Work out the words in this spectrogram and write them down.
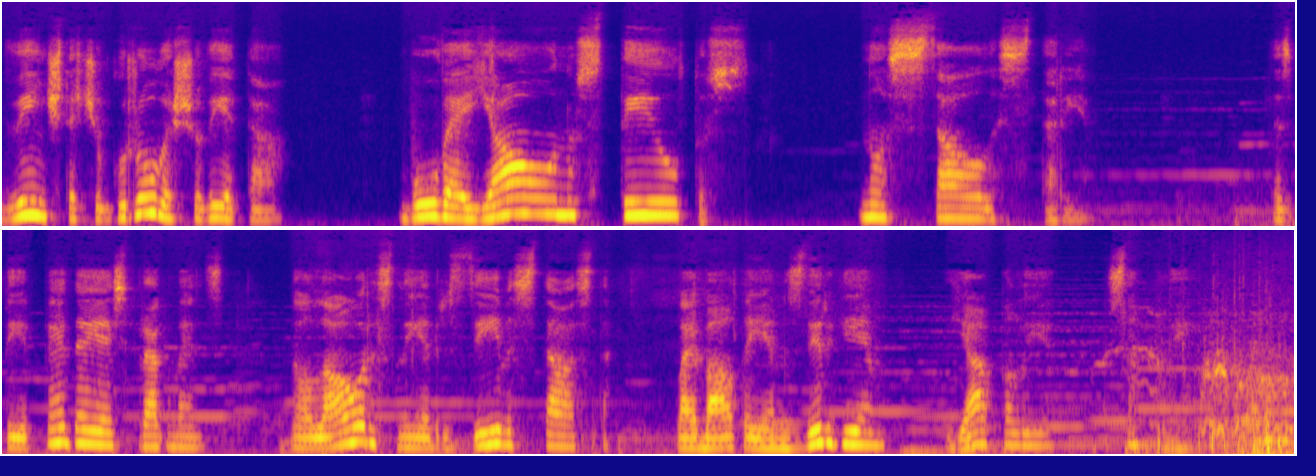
Viņš taču gruvešu vietā būvēja jaunus tiltus no saules stariem. Tas bija pēdējais fragments no Lauras Niedras dzīves stāsta, lai baltajiem zirgiem jāpaliek sapnī.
